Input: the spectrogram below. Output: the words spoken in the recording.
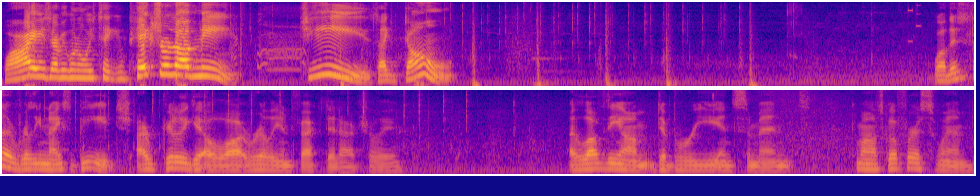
Why is everyone always taking pictures of me? Jeez, like don't. Well, this is a really nice beach. I really get a lot really infected actually. I love the um debris and cement. Come on, let's go for a swim.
